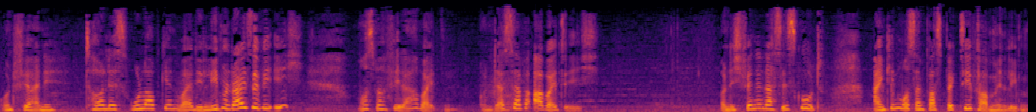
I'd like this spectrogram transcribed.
Und für ein tolles Urlaub gehen, weil die lieben Reise wie ich, muss man viel arbeiten. Und deshalb arbeite ich. Und ich finde, das ist gut. Ein Kind muss ein Perspektiv haben im Leben.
